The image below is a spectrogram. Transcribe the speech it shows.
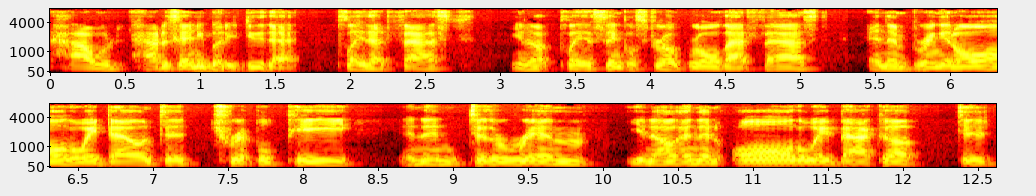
how would how does anybody do that? Play that fast, you know, play a single stroke roll that fast, and then bring it all the way down to triple P and then to the rim, you know, and then all the way back up to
